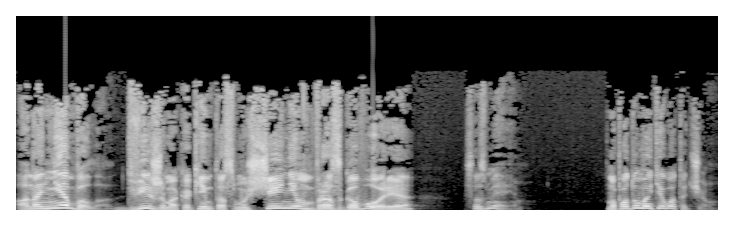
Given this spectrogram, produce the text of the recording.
Она не была движима каким-то смущением в разговоре со змеем. Но подумайте вот о чем.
